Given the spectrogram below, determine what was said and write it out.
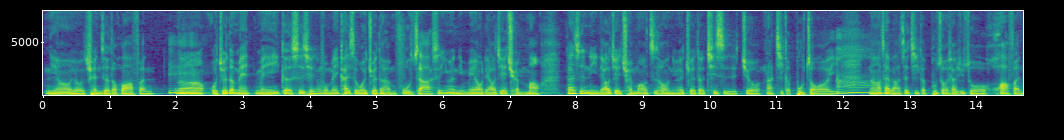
你要有权责的划分。那我觉得每每一个事情，我们一开始会觉得很复杂，是因为你没有了解全貌。但是你了解全貌之后，你会觉得其实就那几个步骤而已，然后再把这几个步骤下去做划分。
